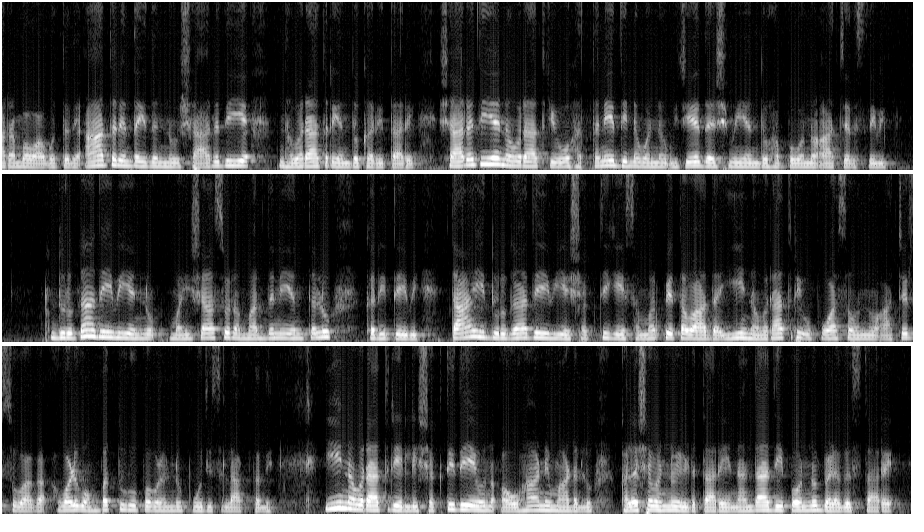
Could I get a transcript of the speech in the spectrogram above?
ಆರಂಭವಾಗುತ್ತದೆ. ಆದ್ದರಿಂದ ಇದನ್ನು ಶಾರದೀಯ ನವರಾತ್ರಿ ಎಂದು ಕರೀತಾರೆ. ಶಾರದೀಯ ನವರಾತ್ರಿಯು ಹತ್ತನೇ ದಿನವನ್ನು ವಿಜಯದಶಮಿ ಎಂದು ಹಬ್ಬವನ್ನು ಆಚರಿಸ್ತೀವಿ ದುರ್ಗಾದೇವಿಯನ್ನು ಮಹಿಷಾಸುರ ಮರ್ದನೆಯಂತಲೂ ಕರಿತೇವೆ. ತಾಯಿ ದುರ್ಗಾದೇವಿಯ ಶಕ್ತಿಗೆ ಸಮರ್ಪಿತವಾದ ಈ ನವರಾತ್ರಿ ಉಪವಾಸವನ್ನು ಆಚರಿಸುವಾಗ ಅವಳು ಒಂಬತ್ತು ರೂಪಗಳನ್ನು ಪೂಜಿಸಲಾಗ್ತದೆ. ಈ ನವರಾತ್ರಿಯಲ್ಲಿ ಶಕ್ತಿದೇವನ್ನು ಆಹ್ವಾನ ಮಾಡಲು ಕಲಶವನ್ನು ಇಡುತ್ತಾರೆ, ನಂದಾದೀಪವನ್ನು ಬೆಳಗಿಸ್ತಾರೆ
